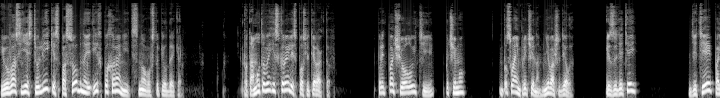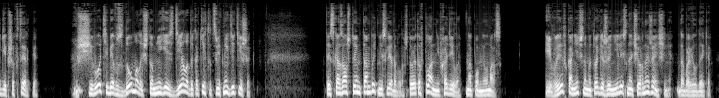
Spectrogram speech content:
И у вас есть улики, способные их похоронить, — снова вступил Деккер. — Потому-то вы и скрылись после терактов. — Предпочел уйти. Почему? — По своим причинам, не ваше дело. — Из-за детей? — Детей, погибших в церкви. — С чего тебе вздумалось, что мне есть дело до каких-то цветных детишек? — Ты сказал, что им там быть не следовало, что это в план не входило, — напомнил Марс. — И вы в конечном итоге женились на черной женщине, — добавил Деккер. —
